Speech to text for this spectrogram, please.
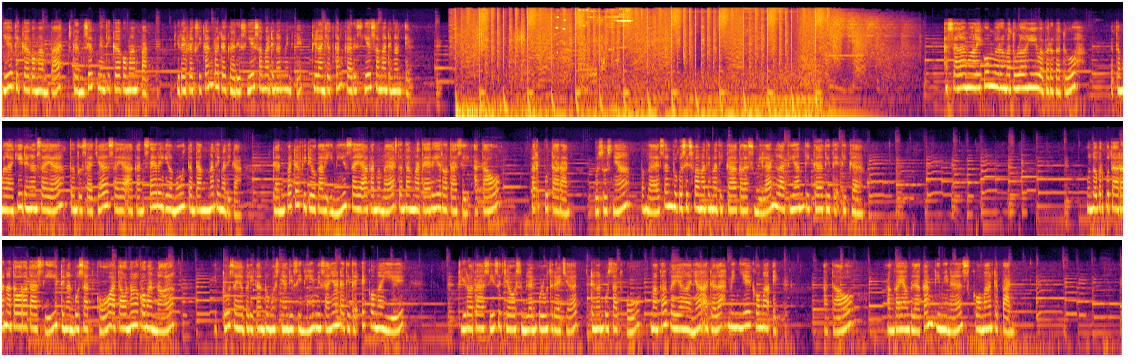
Y 3,4, dan Z 3,4 direfleksikan pada garis Y sama dengan min X, dilanjutkan garis Y sama dengan X. Assalamualaikum warahmatullahi wabarakatuh. Ketemu lagi dengan saya, tentu saja saya akan sharing ilmu tentang matematika. Dan pada video kali ini saya akan membahas tentang materi rotasi atau perputaran, khususnya pembahasan buku siswa matematika kelas 9 latihan 3.3. Untuk perputaran atau rotasi dengan pusat O atau 0,0 itu saya berikan rumusnya di sini. Misalnya ada titik X, Y dirotasi sejauh 90 derajat dengan pusat O, maka bayangannya adalah min Y, X atau angka yang belakang di minus, koma depan.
